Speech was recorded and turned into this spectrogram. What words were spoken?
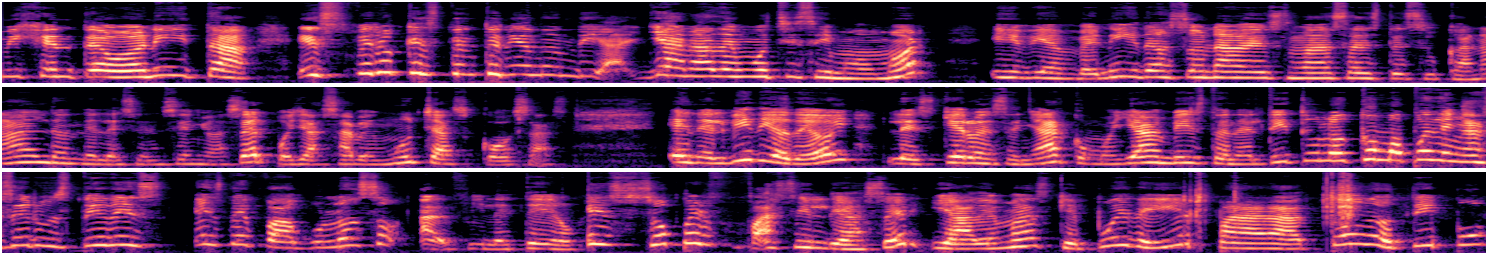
mi gente bonita? Espero que estén teniendo un día lleno de muchísimo humor y bienvenidos una vez más a este su canal donde les enseño a hacer, pues ya saben, muchas cosas. En el vídeo de hoy les quiero enseñar, como ya han visto en el título, cómo pueden hacer ustedes este fabuloso alfiletero. Es súper fácil de hacer y además que puede ir para todo tipo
